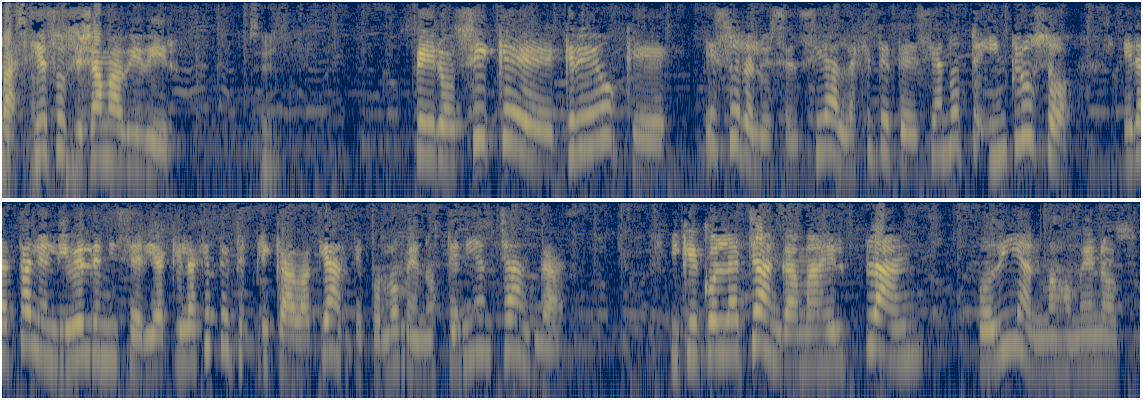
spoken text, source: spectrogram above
Va, si eso se llama vivir. Sí. Pero sí que creo que eso era lo esencial. La gente te decía, no te, incluso era tal el nivel de miseria que la gente te explicaba que antes, por lo menos, tenían changas. Y que con la changa más el plan podían más o menos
